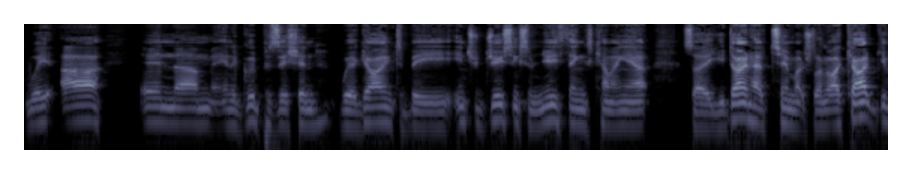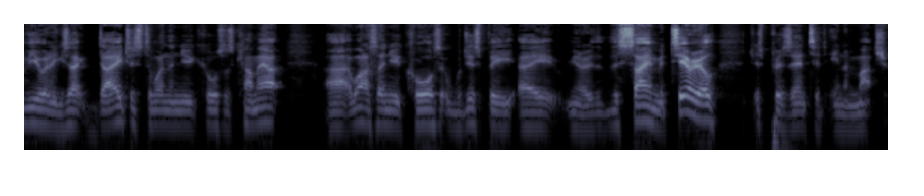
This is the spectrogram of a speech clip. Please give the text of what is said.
we are in um, in a good position. We're going to be introducing some new things coming out, so you don't have too much longer. I can't give you an exact date as to when the new courses come out. Uh, when I say new course, it will just be a you know the same material, just presented in a much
